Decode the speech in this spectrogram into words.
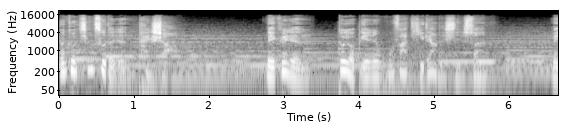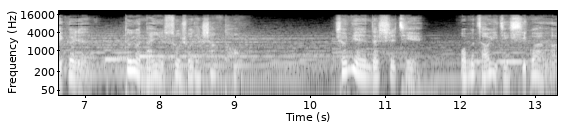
能够倾诉的人太少。每个人都有别人无法体谅的心酸，每个人都有难以诉说的伤痛。成年人的世界，我们早已经习惯了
